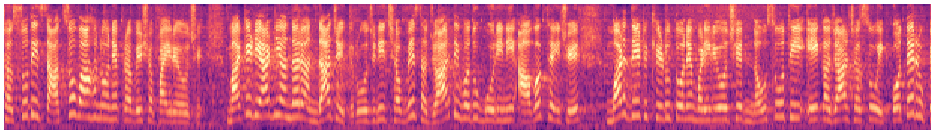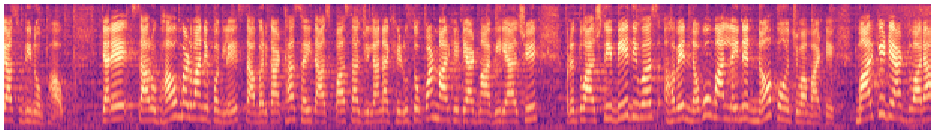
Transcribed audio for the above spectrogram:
છસોથી સાતસો વાહનોને પ્રવેશ અપાઈ રહ્યો છે. માર્કેટ યાર્ડની અંદર અંદાજિત રોજની છવ્વીસ હજારથી વધુ બોરીની આવક થઈ છે. મળદીઠ ખેડૂતોને મળી રહ્યો છે નવસોથી એક રૂપિયા સુધીનો ભાવ. ત્યારે સારો ભાવ મળવાને પગલે સાબરકાંઠા સહિત આસપાસના જિલ્લાના ખેડૂતો પણ માર્કેટયાર્ડમાં આવી રહ્યા છે. પરંતુ આજથી બે દિવસ હવે નવો માલ લઈને ન પહોંચવા માટે માર્કેટયાર્ડ દ્વારા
